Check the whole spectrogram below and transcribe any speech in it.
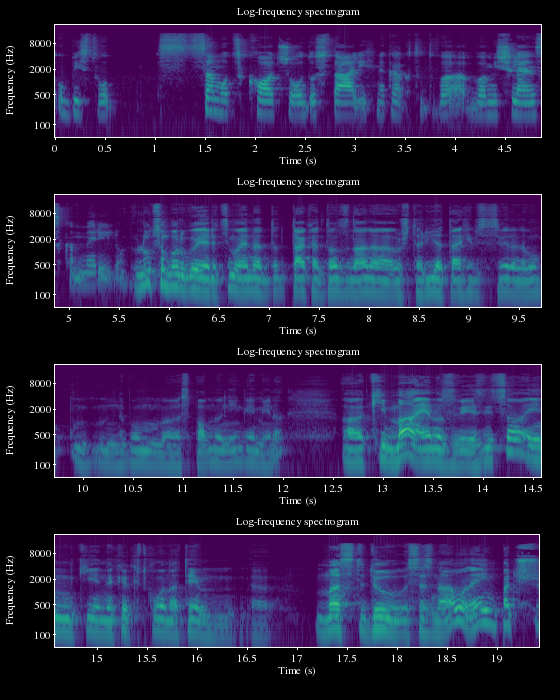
v bistvu sem odskočil od ostalih, nekako tudi v, v mišljenskem merilu. V Luksemburgu je recimo ena taka doznana oštarija, ta hip se seveda ne bom, ne bom spomnil njenega imena, uh, ki ima eno zvezdico in ki je nekako tako na tem. Uh, Must do seznamu, ne? in pač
